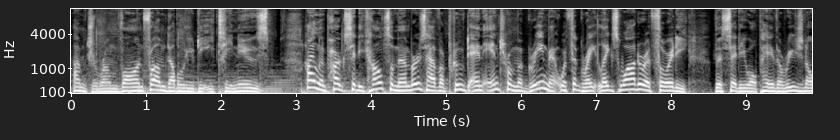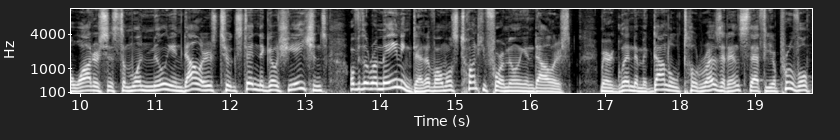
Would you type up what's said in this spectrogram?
I'm Jerome Vaughn from WDET News. Highland Park City Council members have approved an interim agreement with the Great Lakes Water Authority. The city will pay the regional water system $1 million to extend negotiations over the remaining debt of almost $24 million. Mayor Glenda McDonald told residents that the approval,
